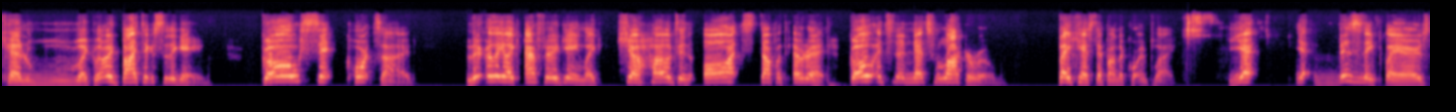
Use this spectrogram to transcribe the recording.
can like literally buy tickets to the game, go sit courtside, literally like after a game, like share hugs and all that stuff with everyone. Go into the Nets locker room, but he can't step on the court and play. Yet yet visiting players,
